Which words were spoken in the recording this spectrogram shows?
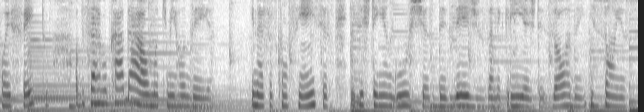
Com efeito, observo cada alma que me rodeia. E nessas consciências existem angústias, desejos, alegrias, desordem e sonhos.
